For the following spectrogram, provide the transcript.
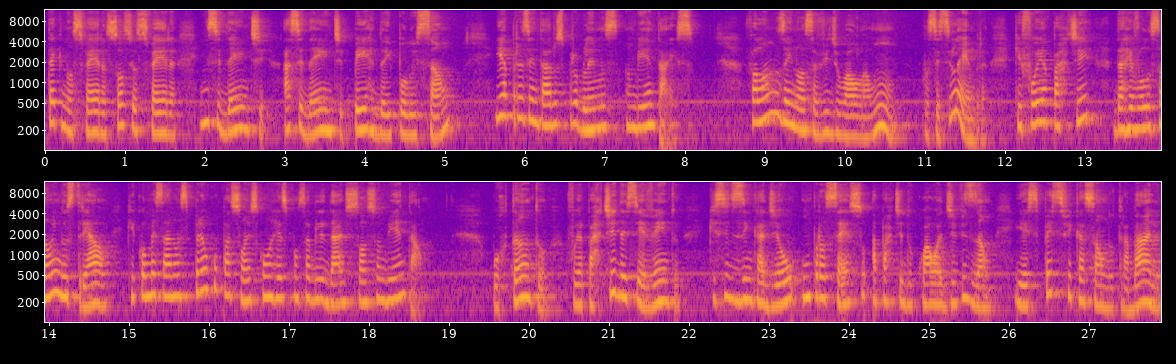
tecnosfera, sociosfera, incidente, acidente, perda e poluição, e apresentar os problemas ambientais. Falamos em nossa videoaula 1, você se lembra, que foi a partir da Revolução Industrial que começaram as preocupações com a responsabilidade socioambiental. Portanto, foi a partir desse evento que se desencadeou um processo a partir do qual a divisão e a especificação do trabalho,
